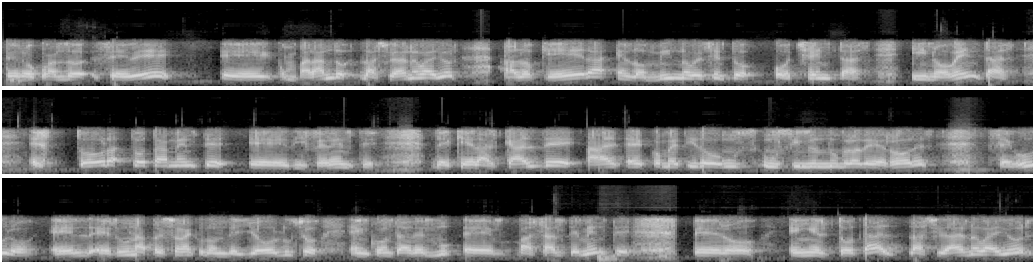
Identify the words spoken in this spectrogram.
Pero cuando se ve eh, comparando la ciudad de Nueva York a lo que era en los 1980s y 90s, es totalmente eh, diferente. De que el alcalde ha cometido un, un número de errores, seguro, él es una persona donde yo lucho en contra de él eh, bastantemente, pero en el total, la ciudad de Nueva York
